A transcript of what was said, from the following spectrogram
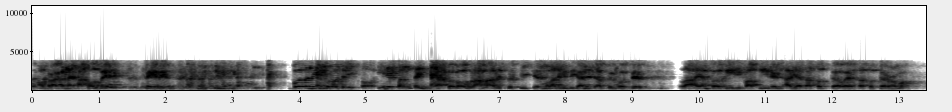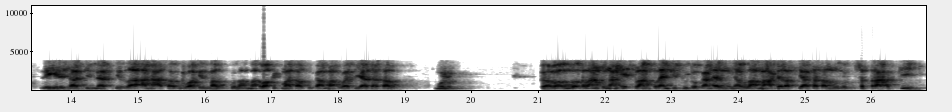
Ora kena sakol pe. Boten iki kula cerita. Ini pentingnya bahwa ulama harus berpikir. Mulane ngendikane Abdul Qadir, la yang bagi di fakirin ayat atot gawe atot apa li irsadin nas illa ana atau wa ilmal ulama wa hikmatal tukama wa siyadatal muluk. Bahwa untuk kelangsungan Islam selain dibutuhkan ilmunya ulama adalah siasat muluk strategi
